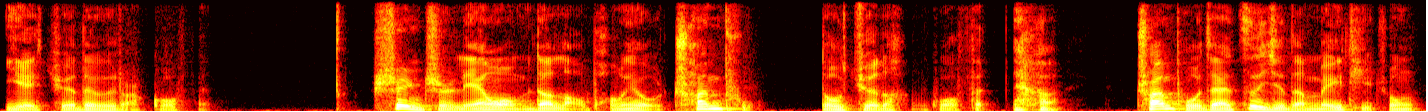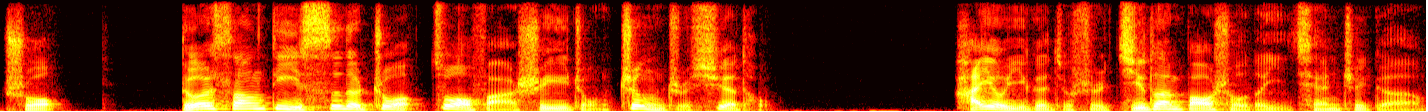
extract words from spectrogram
也觉得有点过分，甚至连我们的老朋友川普。都觉得很过分。川普在自己的媒体中说，德桑蒂斯的做做法是一种政治噱头。还有一个就是极端保守的以前这个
